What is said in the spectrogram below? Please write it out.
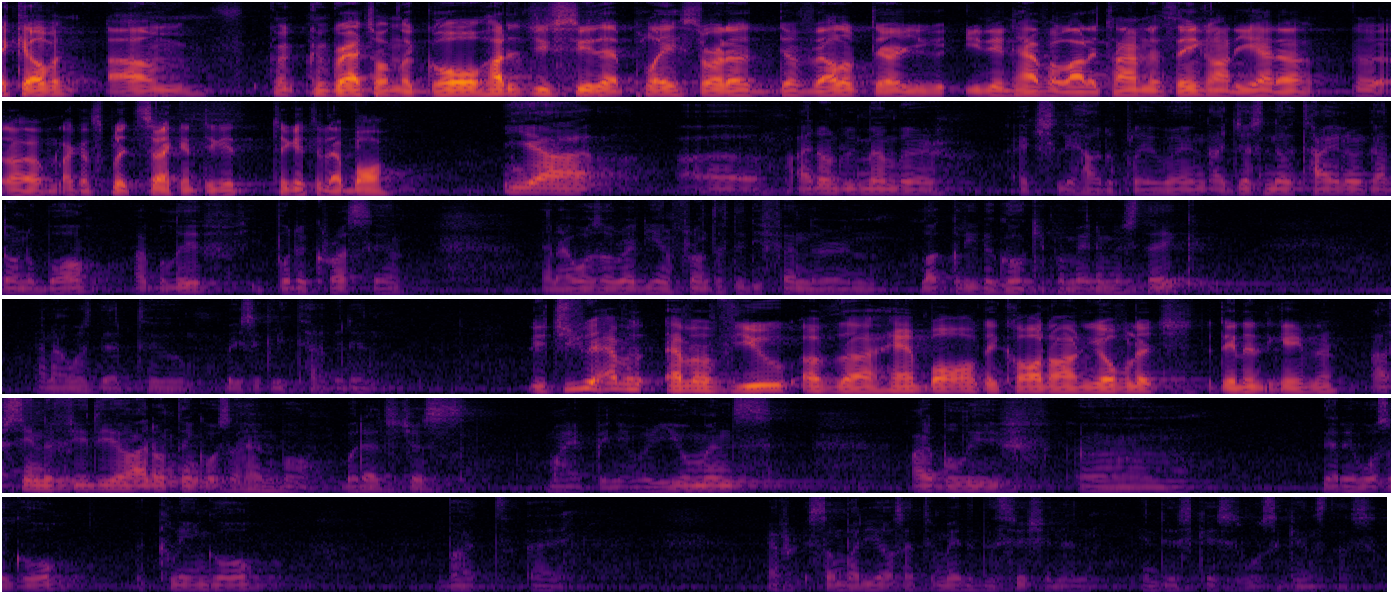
Hey, Kelvin. Um, con- congrats on the goal. How did you see that play sort of develop there? You, you didn't have a lot of time to think on it. You had a uh, like a split second to get to get to that ball. Yeah, uh, I don't remember actually how the play went. I just know Tyler got on the ball, I believe. He put a cross in, and I was already in front of the defender, and luckily the goalkeeper made a mistake, and I was there to basically tap it in. Did you have a, have a view of the handball they called on Joveljic at the end of the game there? I've seen the video. I don't think it was a handball, but that's just my opinion. We're humans. I believe um, that it was a goal, a clean goal, but uh, every, somebody else had to make the decision, and in this case, it was against us.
